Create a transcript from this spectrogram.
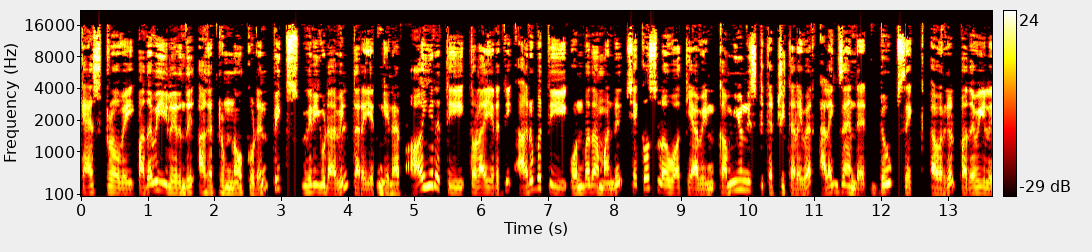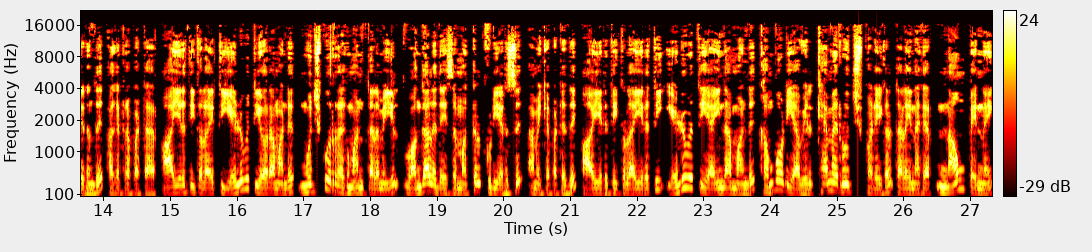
காஸ்ட்ரோவை பதவியிலிருந்து அகற்றும் நோக்குடன் பிக்ஸ் விரிகுடாவில் தரையிறங்கினர். ஆயிரத்தி தொள்ளாயிரத்தி அறுபத்தி ஒன்பதாம் ஆண்டு செக்கோஸ்லோவாக்கியாவின் கம்யூனிஸ்ட் கட்சி தலைவர் அலெக்சாண்டர் டூப்செக் அவர்கள் பதவியிலிருந்து அகற்றப்பட்டார். ஆயிரத்தி தொள்ளாயிரத்தி எழுபத்தி ஓராம் ஆண்டு முஜ்பூர் ரஹ்மான் தலைமையில் வங்காளதேச மக்கள் குடியரசு அமைக்கப்பட்டது. ஆயிரத்தி தொள்ளாயிரத்தி எழுபத்தி ஐந்தாம் ஆண்டு கம்போடியாவில் கேமரூச் படைகள் தலைநகர் நாம் பெண்ணை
